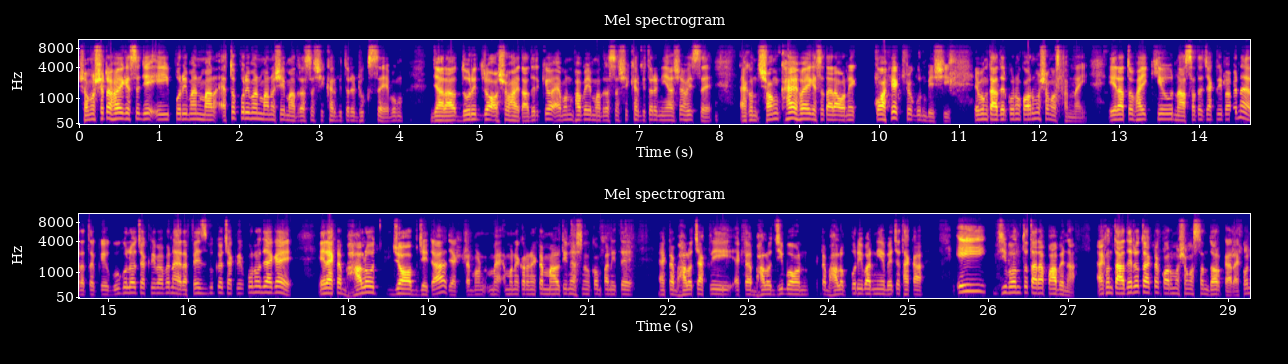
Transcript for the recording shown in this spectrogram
সমস্যাটা হয়ে গেছে যে এই পরিমাণ এত পরিমাণ মানুষ এই মাদ্রাসা শিক্ষার ভিতরে ঢুকছে এবং যারা দরিদ্র অসহায় তাদেরকেও এমন ভাবে মাদ্রাসা শিক্ষার ভিতরে নিয়ে আসা হয়েছে এখন সংখ্যায় হয়ে গেছে তারা অনেক কয়েকশো গুণ বেশি এবং তাদের কোনো কর্মসংস্থান নাই। এরা তো ভাই কেউ নাসাতে চাকরি পাবে না, এরা তো কেউ গুগলেও চাকরি পাবে না, এরা ফেসবুকেও চাকরি কোন জায়গায় এরা একটা ভালো জব যেটা যে একটা মনে করেন একটা মাল্টি ন্যাশনাল কোম্পানিতে একটা ভালো চাকরি একটা ভালো জীবন, একটা ভালো পরিবার নিয়ে বেঁচে থাকা। এই জীবন তো তারা পাবে না। এখন তাদেরও তো একটা কর্মসংস্থান দরকার। এখন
